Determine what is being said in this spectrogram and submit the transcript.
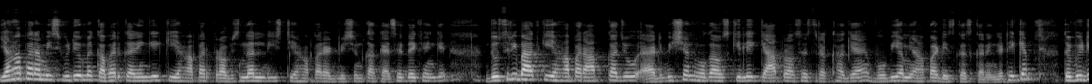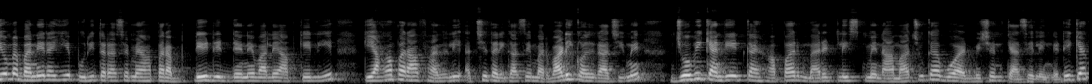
यहाँ पर हम इस वीडियो में कवर करेंगे कि यहाँ पर प्रोविजनल लिस्ट यहाँ पर एडमिशन का कैसे देखेंगे दूसरी बात कि यहाँ पर आपका जो एडमिशन होगा उसके लिए क्या प्रोसेस रखा गया है वो भी हम यहाँ पर डिस्कस करेंगे ठीक है तो वीडियो में बने रहिए पूरी तरह से मैं यहाँ पर अपडेट देने वाले आपके लिए कि यहाँ पर आप फाइनली अच्छी तरीका से मरवाड़ी कॉलेज रांची में जो भी कैंडिडेट का यहाँ पर मेरिट लिस्ट में नाम आ चुका है, वो एडमिशन कैसे लेंगे, ठीक है?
